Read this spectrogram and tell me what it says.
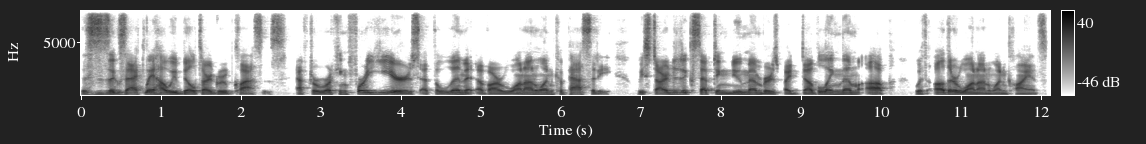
This is exactly how we built our group classes. After working for years at the limit of our one on one capacity, we started accepting new members by doubling them up with other one on one clients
